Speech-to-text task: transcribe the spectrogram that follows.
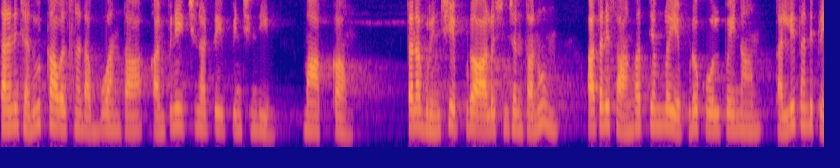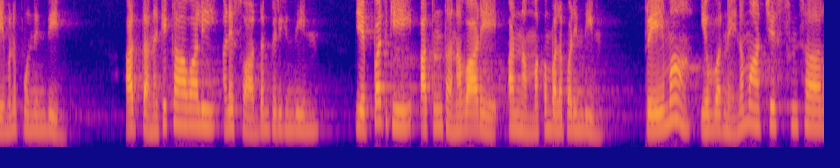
తనని చదువుకు కావలసిన డబ్బు అంతా కంపెనీ ఇచ్చినట్టు ఇప్పించింది మా అక్క. తన గురించి ఎప్పుడు ఆలోచించని తను. అతని సాంగత్యంలో ఎప్పుడో కోల్పోయిన తల్లి తండ్రి ప్రేమను పొందింది. అది తనకి కావాలి అనే స్వార్థం పెరిగింది. ఎప్పటికీ అతను తనవాడే అన్న నమ్మకం బలపడింది. ప్రేమ ఎవరినైనా మార్చేస్తుంది సార్.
